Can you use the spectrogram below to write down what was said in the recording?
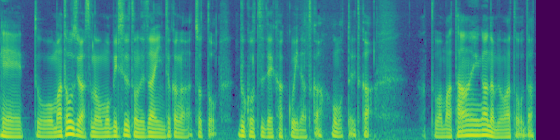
えっと、まあ、当時はそのモビルスーツのデザインとかがちょっと武骨でかっこいいなとか思ったりとか、とはまあ単影ガンダムの後だっ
